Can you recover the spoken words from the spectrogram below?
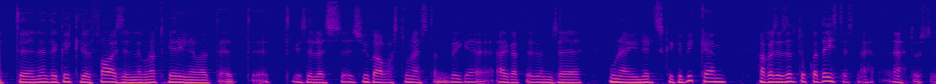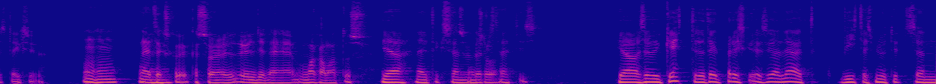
et äh, nende kõikidel faasidel nagu natuke erinevad, et, et selles sügavast unest on kõige ärgates on see uneinerts kõige pikem, aga see sõltub ka teistest nä- nähtustest, eks ju. mm. -hmm. näiteks, kas sul on üldine magamatus. jah, näiteks see on, See on päris suur. tähtis. ja see võib kehtida tegelikult päris seal jah, et viisteist minutit, see on,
